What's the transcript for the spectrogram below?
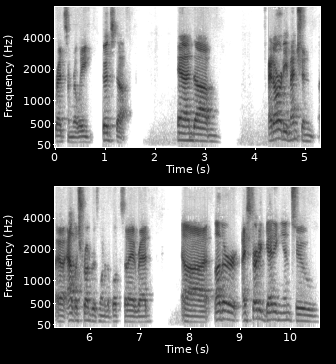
read some really good stuff. And um, I'd already mentioned uh, Atlas Shrugged was one of the books that I had read. Uh, other, I started getting into.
